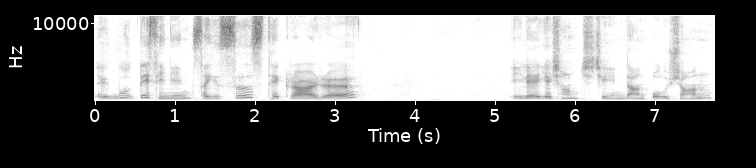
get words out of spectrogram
Evet, bu desenin sayısız tekrarı ile yaşam çiçeğinden oluşan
